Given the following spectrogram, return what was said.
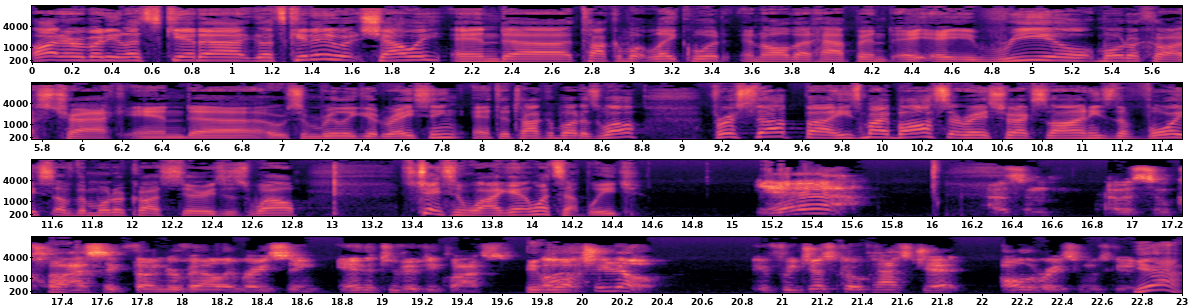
All right, everybody, let's get uh, let's get into it, shall we? And uh, talk about Lakewood and all that happened. A, a real motocross track and uh, some really good racing and to talk about as well. First up, uh, he's my boss at Racer X Line. He's the voice of the motocross series as well. It's Jason Weigandt. What's up, Weege? Yeah, that was some that was some classic Thunder Valley racing in the 250 class. It well, was- actually, no. If we just go past Jett, all the racing was good. Yeah,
